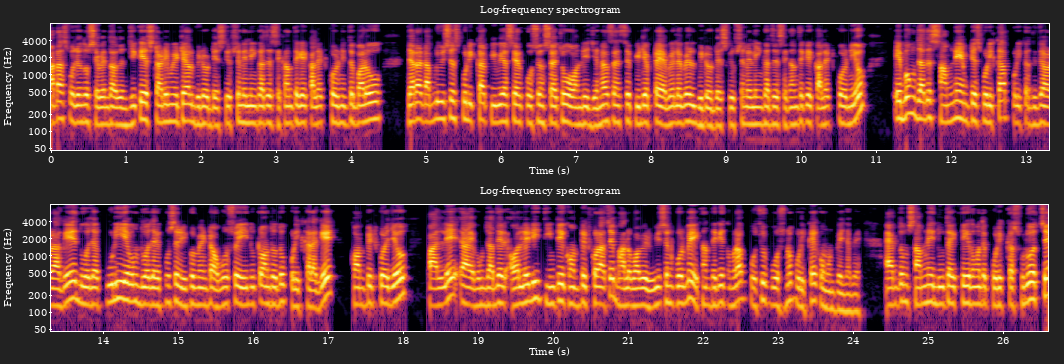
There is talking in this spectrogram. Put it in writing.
আঠাশ পর্যন্ত seven thousand GK study material video ডেসক্রিপশনে লিঙ্ক আছে, সেখান থেকে কালেক্ট করে নিতে পারো। যারা ডাব্লিউবিসিএস পরীক্ষার প্রিভিয়াস ইয়ার কোশ্চেন চাইছো অনলি জেনারেল সায়েন্সের পিডিএফটা অ্যাভেলেবেল ভিডিও ডেসক্রিপশনে লিঙ্ক আছে, সেখান থেকে কালেক্ট করে নিও। এবং যাদের সামনে এমটিএস পরীক্ষা পরীক্ষা দিতে আগে দু হাজার কুড়ি এবং দু হাজার একুশের রিক্রুটমেন্টটা অবশ্যই এই দুটো অন্তত পরীক্ষার আগে কমপ্লিট করে যেও। পারলে এবং যাদের অলরেডি তিনটে কমপ্লিট করা আছে, ভালোভাবে রিভিশন করবে, এখান থেকে তোমরা প্রচুর প্রশ্ন পরীক্ষায় কমন পেয়ে যাবে। একদম সামনেই দু তারিখ থেকে তোমাদের পরীক্ষা শুরু হচ্ছে,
